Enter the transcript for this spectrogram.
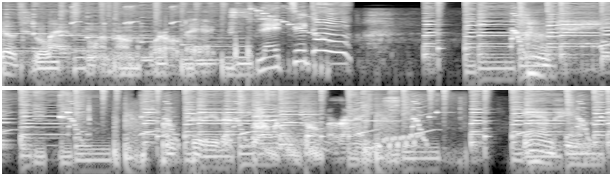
Go to the last one on the World X. Let's go. Okay. Okay, that's throwing boomerangs and hammers.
